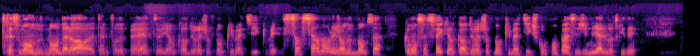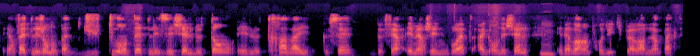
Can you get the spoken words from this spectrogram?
Très souvent on nous demande alors, euh, Time for the Planet, il y a encore du réchauffement climatique, mais sincèrement les gens nous demandent ça. Comment ça se fait qu'il y a encore du réchauffement climatique? Je comprends pas, c'est génial votre idée. Et en fait les gens n'ont pas du tout en tête les échelles de temps et le travail que c'est de faire émerger une boîte à grande échelle mmh. et d'avoir un produit qui peut avoir de l'impact.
